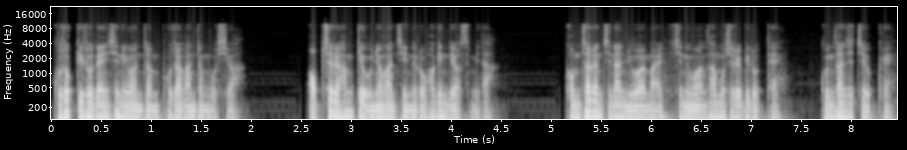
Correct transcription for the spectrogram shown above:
구속 기소된 신 의원 전 포자관정 모 씨와 업체를 함께 운영한 지인으로 확인되었습니다. 검찰은 지난 6월 말 신 의원 사무실을 비롯해 군산시 체육회,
